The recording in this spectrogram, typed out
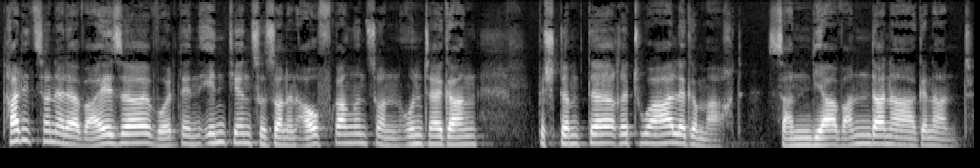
Traditionellerweise wurden in Indien zu Sonnenaufgang und Sonnenuntergang bestimmte Rituale gemacht, Sandhya Vandana genannt.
